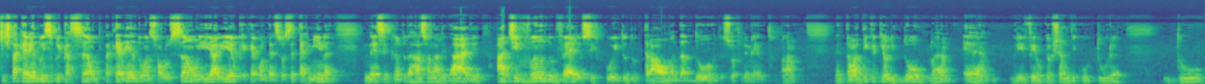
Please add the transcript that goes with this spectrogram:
que está querendo uma explicação, que está querendo uma solução, e aí o que, que acontece? Você termina nesse campo da racionalidade ativando o velho circuito do trauma, da dor, do sofrimento. Né? Então a dica que eu lhe dou né, é viver o que eu chamo de cultura do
